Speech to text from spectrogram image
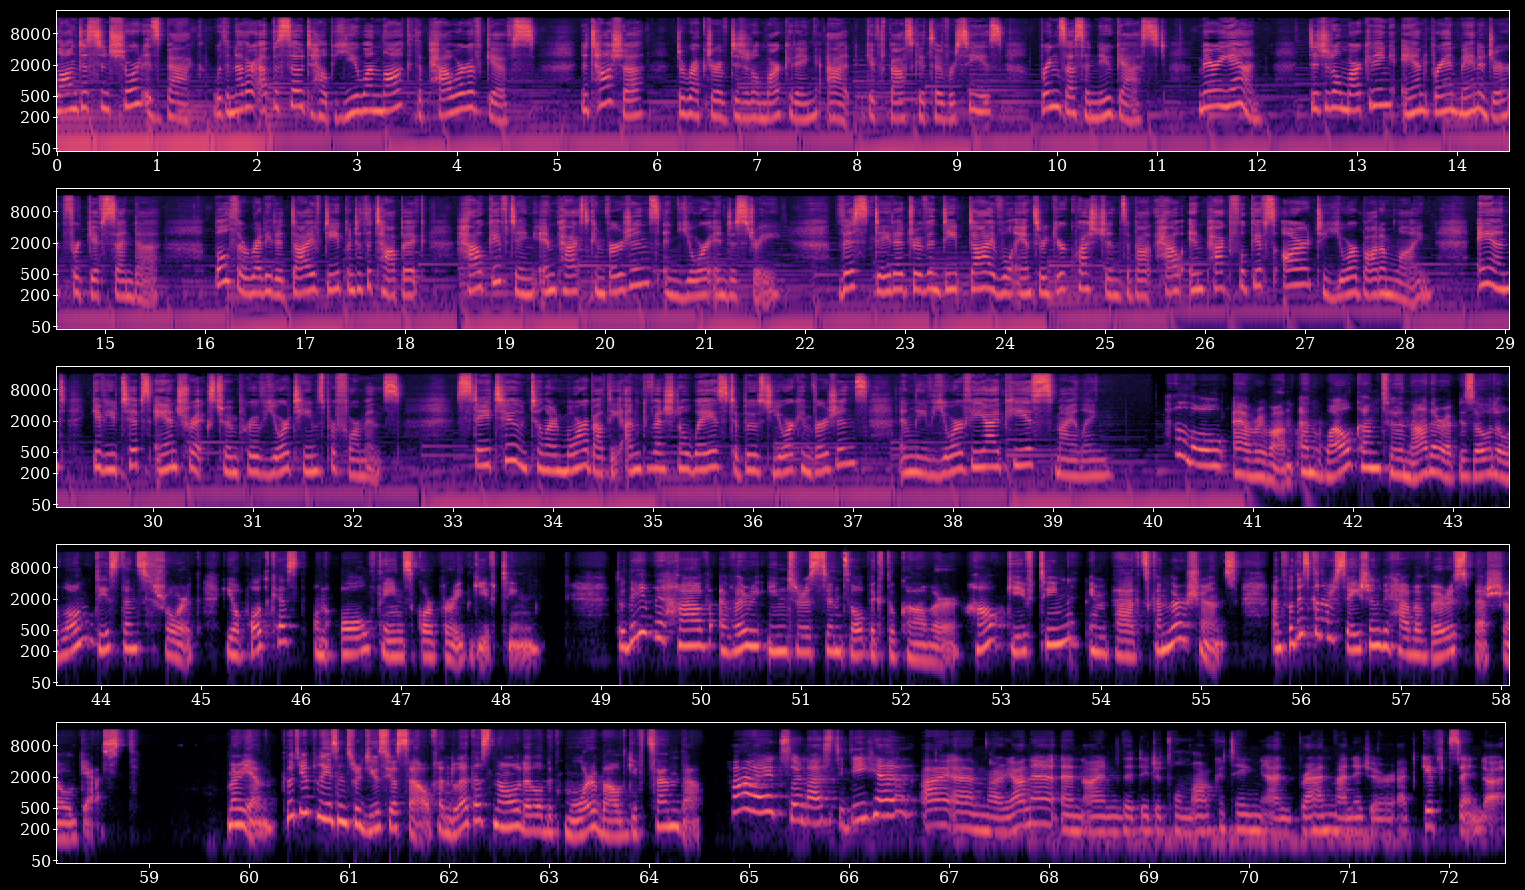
Long Distance Short is back with another episode to help you unlock the power of gifts. Natasha, Director of Digital Marketing at Gift Baskets Overseas, brings us a new guest, Marianne, Digital Marketing and Brand Manager for Giftsenda. Both are ready to dive deep into the topic how gifting impacts conversions in your industry. This data driven deep dive will answer your questions about how impactful gifts are to your bottom line and give you tips and tricks to improve your team's performance. Stay tuned to learn more about the unconventional ways to boost your conversions and leave your VIPs smiling. Hello, everyone, and welcome to another episode of Long Distance Short, your podcast on all things corporate gifting. Today, we have a very interesting topic to cover how gifting impacts conversions. And for this conversation, we have a very special guest. Marianne, could you please introduce yourself and let us know a little bit more about Gift Giftsenda? Hi, it's so nice to be here. I am Marianne and I'm the digital marketing and brand manager at Giftsenda.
